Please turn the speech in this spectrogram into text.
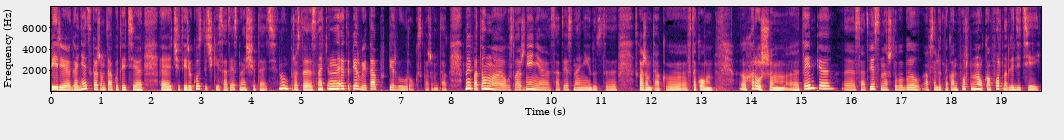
перегонять, скажем так, вот эти э, четыре косточки и, соответственно, считать. Ну, просто это первый этап, первый урок, скажем так. Ну и потом э, усложнения, соответственно, они идут, э, скажем так, в таком хорошем темпе, соответственно, чтобы был абсолютно комфортно, ну, комфортно для детей.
